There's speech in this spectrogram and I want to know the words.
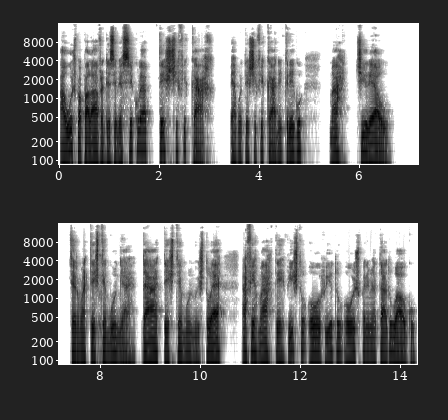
A última palavra desse versículo é testificar. Verbo testificar, em grego, martirel. Ser uma testemunha, dar testemunho, isto é, afirmar ter visto ou ouvido ou experimentado algo,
